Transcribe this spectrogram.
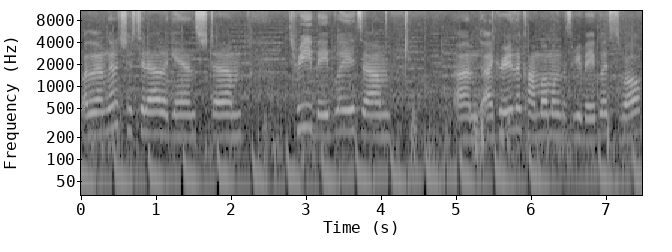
By the way, I'm gonna test it out against um, three Beyblades. Um, um, I created a combo among the three Beyblades as well.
